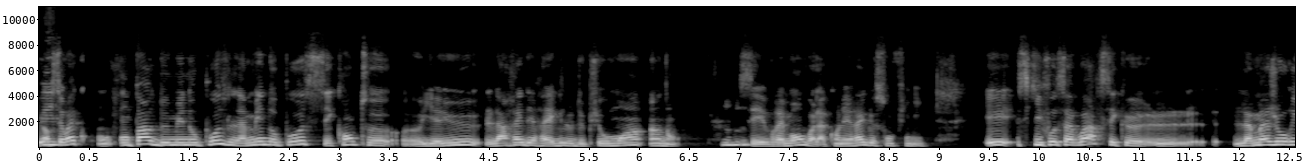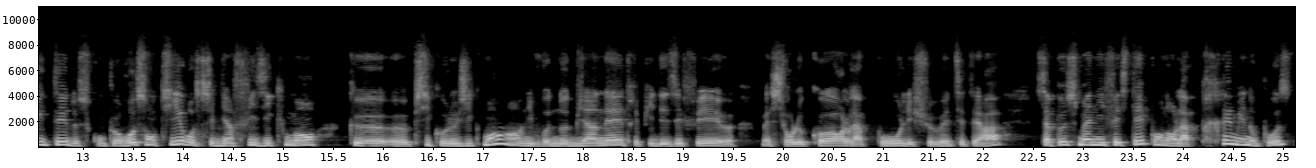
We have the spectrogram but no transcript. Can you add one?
Alors c'est vrai qu'on parle de ménopause. La ménopause c'est quand euh, il y a eu l'arrêt des règles depuis au moins un an. Mm-hmm. C'est vraiment voilà quand les règles sont finies. Et ce qu'il faut savoir, c'est que la majorité de ce qu'on peut ressentir, aussi bien physiquement que euh, psychologiquement, hein, au niveau de notre bien-être et puis des effets euh, bah, sur le corps, la peau, les cheveux, etc. Ça peut se manifester pendant la préménopause,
